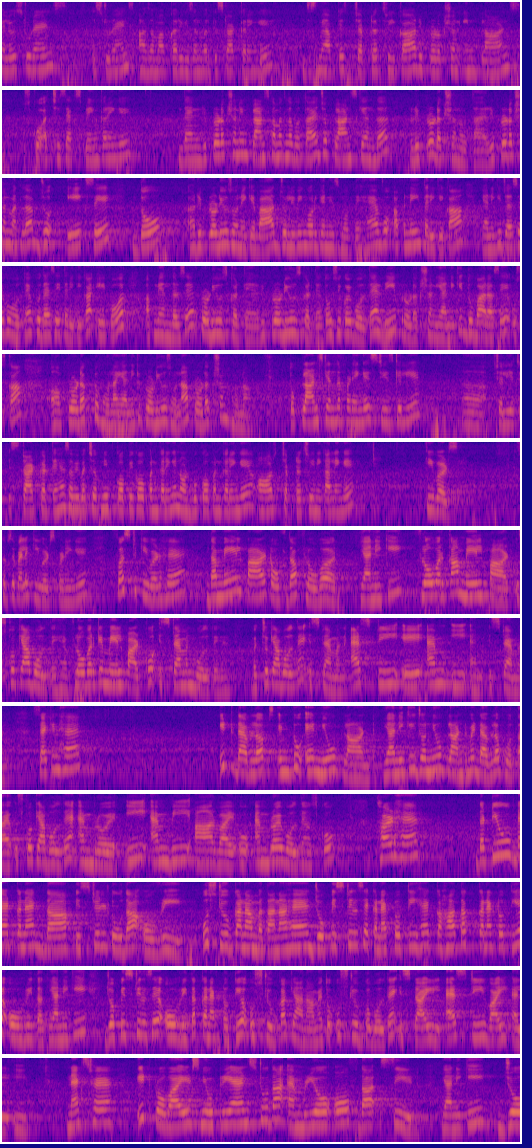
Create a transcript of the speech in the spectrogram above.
Hello students students आज हम आपका रिवीजन वर्क स्टार्ट करेंगे, जिसमें आपके चैप्टर थ्री का रिप्रोडक्शन इन प्लांट्स उसको अच्छे से एक्सप्लेन करेंगे। देन रिप्रोडक्शन इन प्लांट्स का मतलब होता है जो प्लांट्स के अंदर रिप्रोडक्शन होता है। रिप्रोडक्शन मतलब जो एक से दो रिप्रोड्यूस होने के बाद जो लिविंग ऑर्गेनिज्म होते हैं, वो अपने ही तरीके का, यानी कि जैसे वो होते हैं, खुद ऐसे ही तरीके का एक और अपने अंदर से प्रोड्यूस करते हैं रिप्रोड्यूस करते हैं। तो उसी को ही बोलते हैं रिप्रोडक्शन यानी कि दोबारा से उसका प्रोडक्ट होना, यानी कि प्रोड्यूस होना प्रोडक्शन होना। तो प्लांट्स के अंदर पढ़ेंगे इस चीज़ के लिए। चलिए स्टार्ट करते हैं। सभी बच्चे अपनी कॉपी को ओपन करेंगे नोटबुक को ओपन करेंगे और चैप्टर थ्री निकालेंगे। कीवर्ड्स सबसे पहले कीवर्ड्स पढ़ेंगे। फ़र्स्ट कीवर्ड है the male part of the flower, यानी कि फ्लोवर का मेल पार्ट। उसको क्या बोलते हैं? फ्लोवर के मेल पार्ट को स्टेमन बोलते हैं। बच्चों क्या बोलते हैं? Stamen. S T A M E N stamen. Second है it develops into a new plant यानी कि जो न्यू प्लांट में डेवलप होता है, उसको क्या बोलते हैं? Embryo E M B R Y O embryo बोलते हैं उसको। थर्ड है the tube that connect the pistil to the ovary उस ट्यूब का नाम बताना है जो पिस्टिल से कनेक्ट होती है, कहाँ तक कनेक्ट होती है? ओवरी तक। यानी कि जो पिस्टिल से ओवरी तक कनेक्ट होती है, उस ट्यूब का क्या नाम है? तो उस ट्यूब को बोलते हैं style S T Y L E next है it provides nutrients to the embryo of the seed यानी कि जो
